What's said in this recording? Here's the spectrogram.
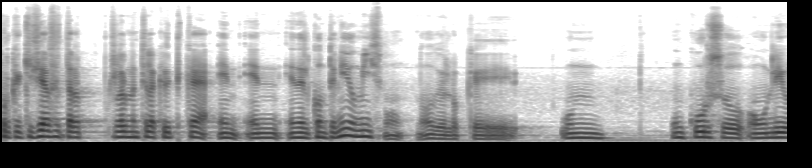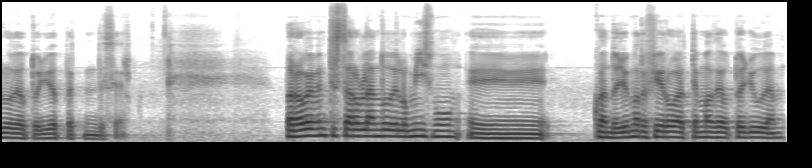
porque quisiera centrar realmente la crítica en, en, en el contenido mismo, ¿no? de lo que un un curso o un libro de autoayuda pretende ser. Para obviamente estar hablando de lo mismo, eh, cuando yo me refiero a temas de autoayuda,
